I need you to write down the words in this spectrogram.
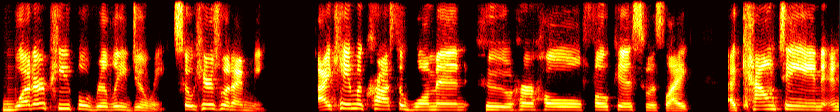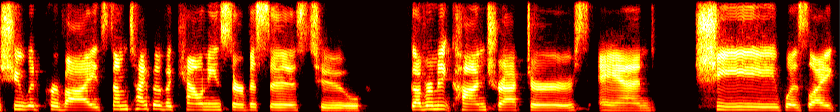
What are people really doing? So here's what I mean. I came across a woman who her whole focus was like accounting and she would provide some type of accounting services to government contractors and she was like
